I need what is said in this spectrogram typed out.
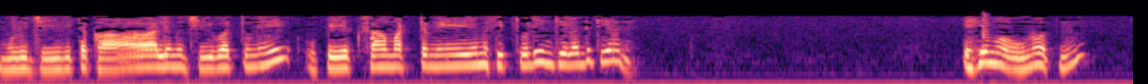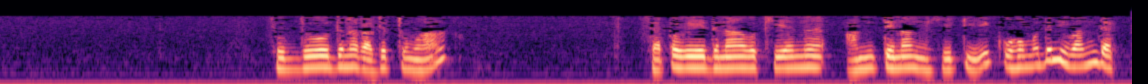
මුළු ජීවිත කාලෙම ජීවත් උනේ උපේක්ෂා මට්ටමේම සිත් වලින් කියලාද කියන්නේ? එහෙම වුණොත් සුද්ධෝදන රජතුමා සැප වේදනාව කියන අන්තෙනම් හිටි කොහොමද නිවන් දැක්කේ?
